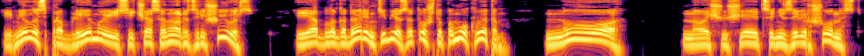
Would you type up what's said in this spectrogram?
Имелась проблема, и сейчас она разрешилась. И я благодарен тебе за то, что помог в этом. Но...» «Но ощущается незавершенность,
